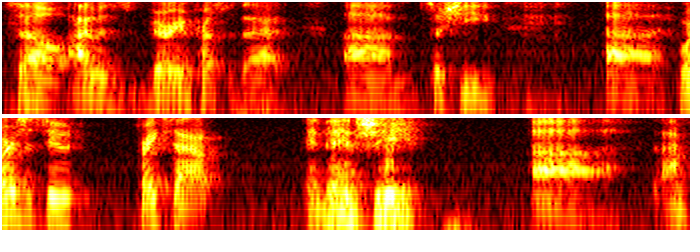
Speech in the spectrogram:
So I was very impressed with that. Um, so she uh, wears the suit, breaks out, and then she. Uh, I'm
